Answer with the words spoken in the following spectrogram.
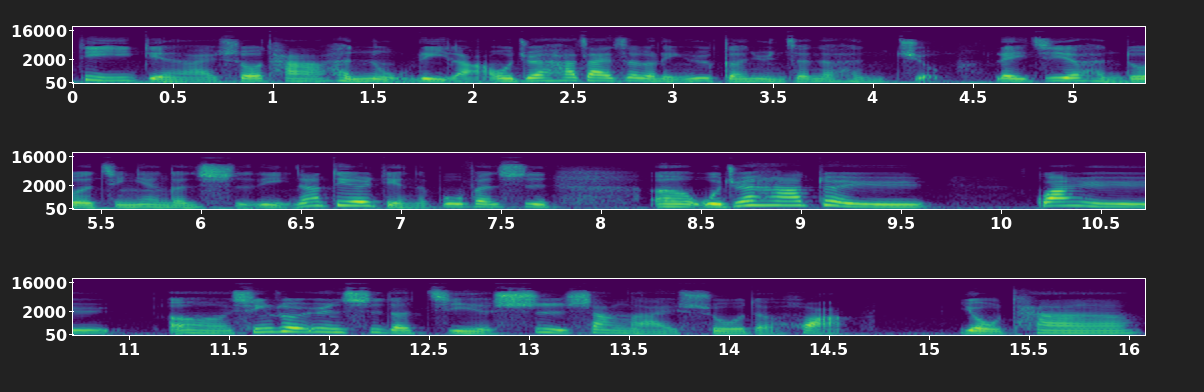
第一点来说，他很努力啦。我觉得他在这个领域耕耘真的很久，累积了很多的经验跟实力。那第二点的部分是，呃，我觉得他对于关于呃星座运势的解释上来说的话，有它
